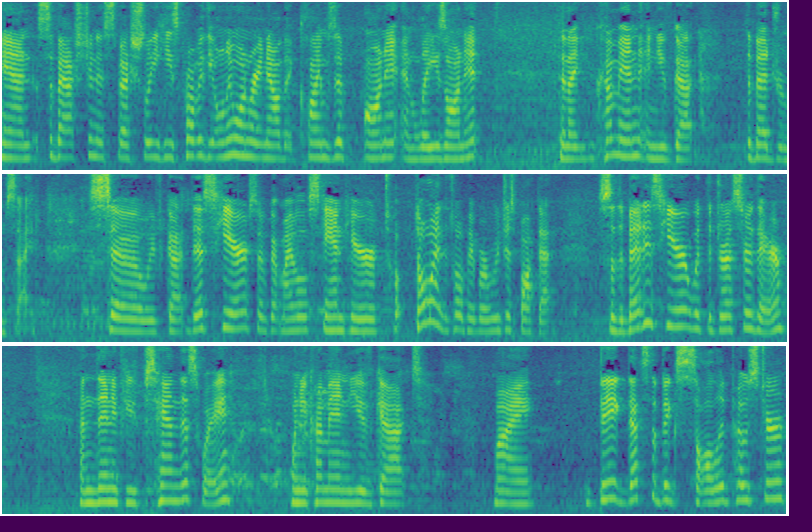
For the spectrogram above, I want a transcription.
And Sebastian especially, he's probably the only one right now that climbs up on it and lays on it. Then I, you come in and you've got the bedroom side. So we've got this here. So I've got my little stand here. Don't mind the toilet paper, we just bought that. So the bed is here with the dresser there. And then if you stand this way, when you come in, you've got my big, that's the big solid poster.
